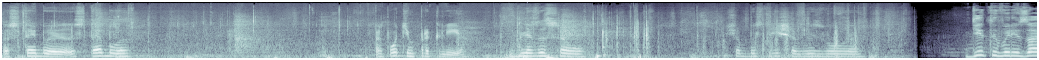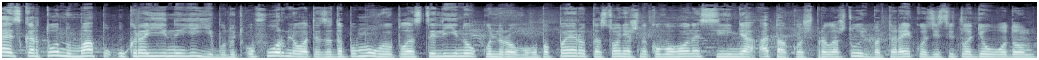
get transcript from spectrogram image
с- стеби, стебли, а потім приклею. Для ЗСУ, щоб швидше визволили. Діти вирізають з картону мапу України. Її будуть оформлювати за допомогою пластиліну, кольорового паперу та соняшникового насіння, а також прилаштують батарейку зі світлодіодом.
